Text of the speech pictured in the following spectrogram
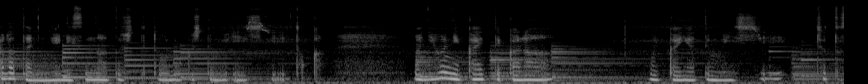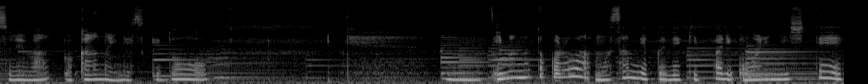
新たにねリスナーとして登録してもいいしとかまあ、日本に帰ってからもう一回やってもいいしちょっとそれはわからないんですけど、うん、今のところはもう300できっぱり終わりにして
